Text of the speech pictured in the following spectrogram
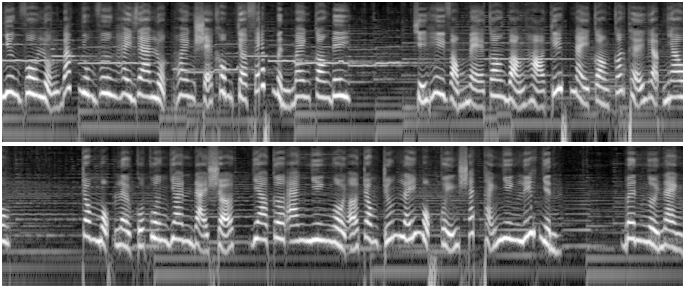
Nhưng vô luận Bắc Nhung Vương hay gia luật hoang sẽ không cho phép mình mang con đi. Chỉ hy vọng mẹ con bọn họ kiếp này còn có thể gặp nhau trong một lều của quân doanh đại sở, Giao cơ an nhiên ngồi ở trong trướng lấy một quyển sách thản nhiên liếc nhìn. Bên người nàng,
